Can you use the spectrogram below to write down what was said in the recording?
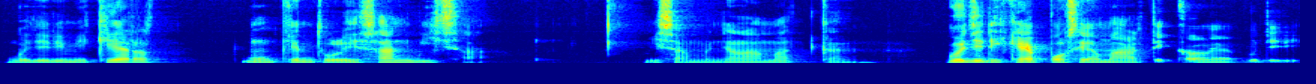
Gue jadi mikir mungkin tulisan bisa bisa menyelamatkan. Gue jadi kepo sih sama artikelnya. Gue jadi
